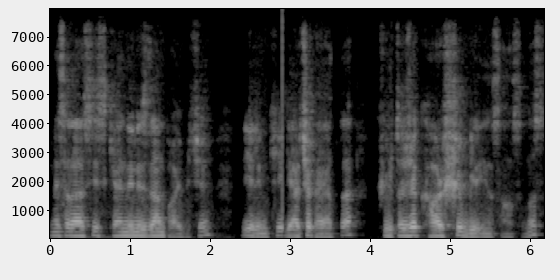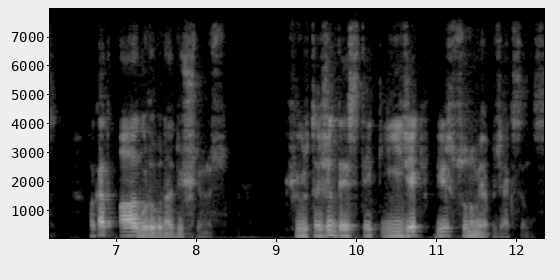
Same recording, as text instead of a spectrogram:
Mesela siz kendinizden pay biçin. Diyelim ki gerçek hayatta kürtaja karşı bir insansınız. Fakat A grubuna düştünüz. Kürtajı destekleyecek bir sunum yapacaksınız.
